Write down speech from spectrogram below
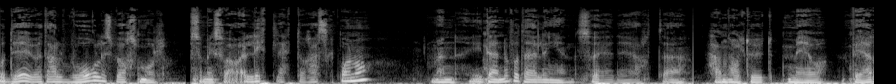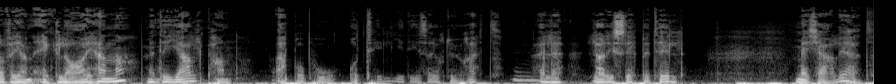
Og det er jo et alvorlig spørsmål som jeg svarer litt lett og raskt på nå. Men i denne fortellingen så er det at uh, han holdt ut med å være det fordi han er glad i henne, men det hjalp han. Apropos å tilgi de som har gjort urett, mm. eller la de slippe til med kjærlighet.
